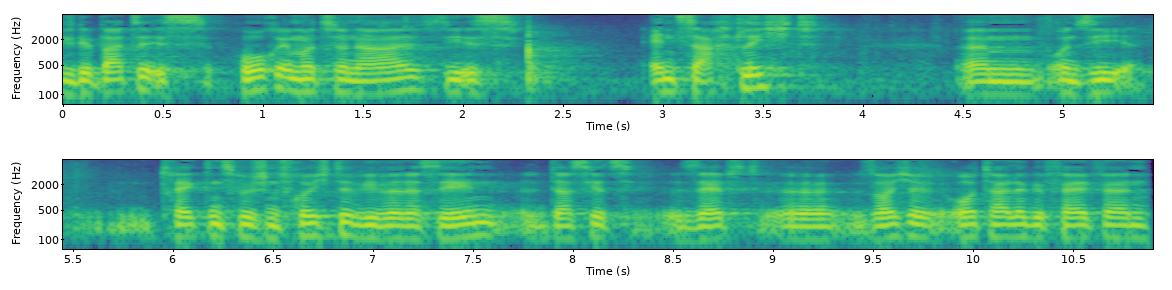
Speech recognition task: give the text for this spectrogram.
Die Debatte ist hochemotional, sie ist entsachtlicht ähm, und sie trägt inzwischen Früchte, wie wir das sehen, dass jetzt selbst äh, solche Urteile gefällt werden,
